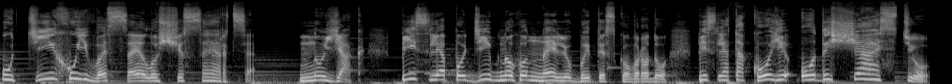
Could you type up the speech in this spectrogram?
утіху й веселощі серця. Ну як? Після подібного не любити сковороду, після такої оди щастю.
